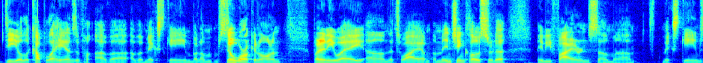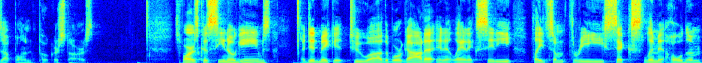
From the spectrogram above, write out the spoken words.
deal a couple of hands of, of, a, of a mixed game. But I'm still working on them. But anyway, um, that's why I'm, I'm, inching closer to maybe firing some uh, mixed games up on Poker Stars. As far as casino games, I did make it to uh, the Borgata in Atlantic City, played some 3 6 limit hold'em.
